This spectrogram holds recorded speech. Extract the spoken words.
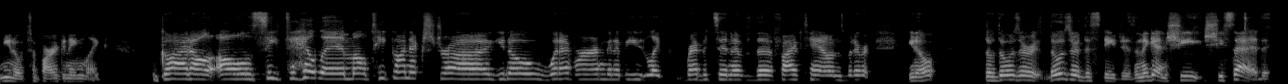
you know to bargaining like God, I'll I'll say to him, I'll take on extra, you know, whatever. I'm gonna be like Rebbitzin of the five towns, whatever, you know. So those are those are the stages. And again, she she said,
